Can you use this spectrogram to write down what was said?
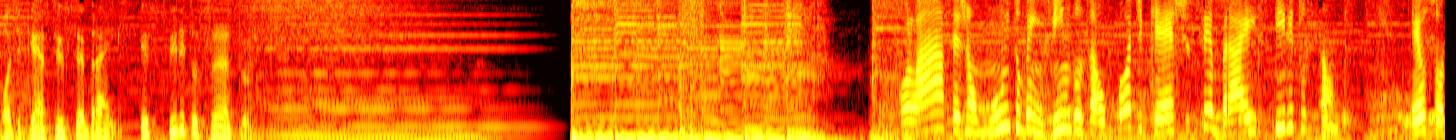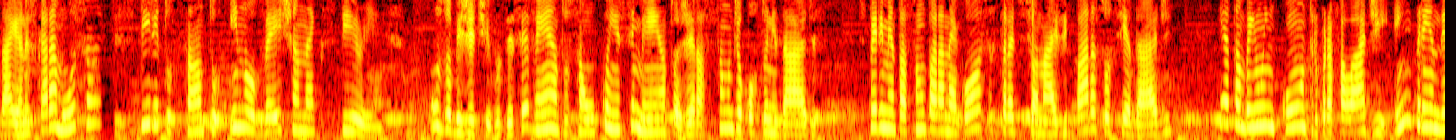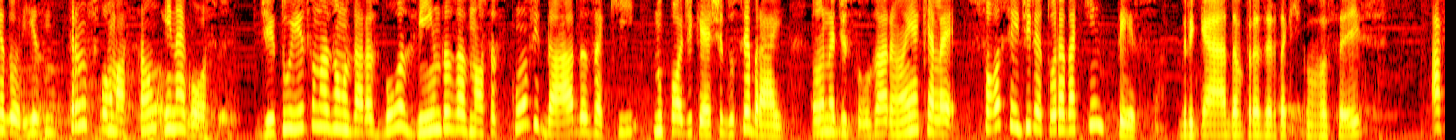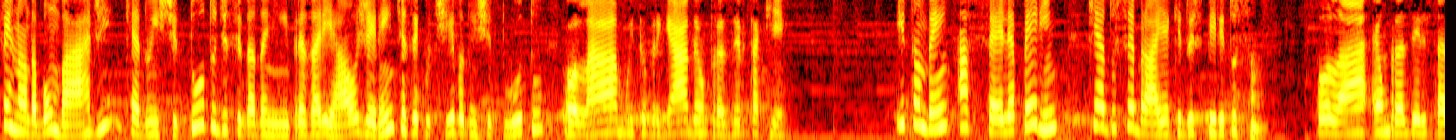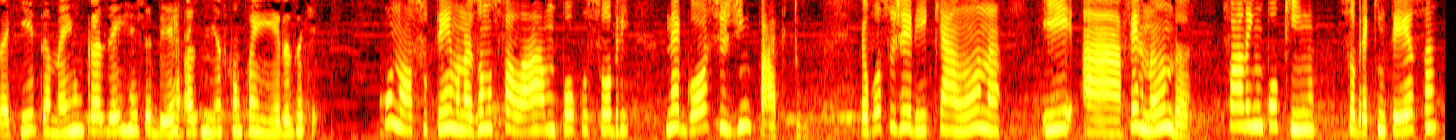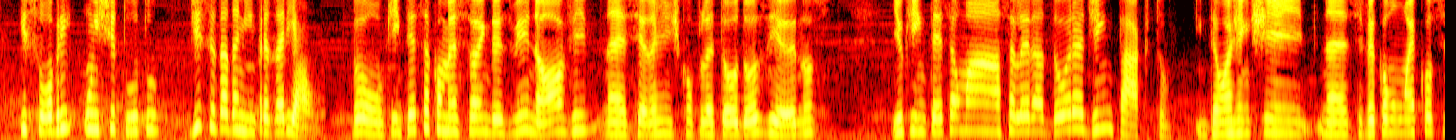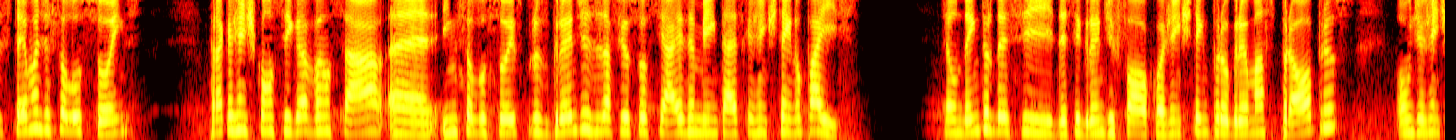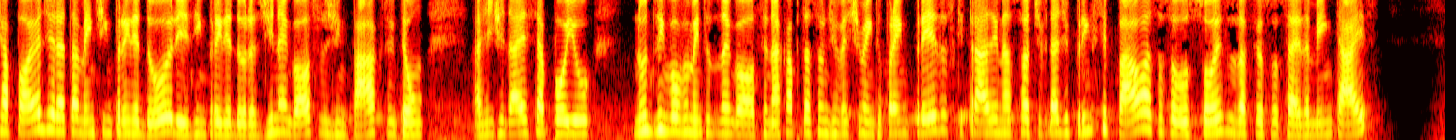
Podcast Sebrae Espírito Santo. Olá, sejam muito bem-vindos ao podcast Sebrae Espírito Santo. Eu sou Daiane Escaramuça, Espírito Santo Innovation Experience. Os objetivos desse evento são o conhecimento, a geração de oportunidades, experimentação para negócios tradicionais e para a sociedade, e é também um encontro para falar de empreendedorismo, transformação e negócios. Dito isso, nós vamos dar as boas-vindas às nossas convidadas aqui no podcast do Sebrae. Ana de Souza Aranha, que ela é sócia e diretora da Quintessa. Obrigada, é um prazer estar aqui com vocês a Fernanda Bombardi, que é do Instituto de Cidadania Empresarial, gerente executiva do Instituto. Olá, muito obrigada, é um prazer estar aqui. E também a Célia Perim, que é do Sebrae aqui do Espírito Santo. Olá, é um prazer estar aqui, também um prazer em receber as minhas companheiras aqui. O nosso tema, nós vamos falar um pouco sobre negócios de impacto. Eu vou sugerir que a Ana e a Fernanda falem um pouquinho sobre a Quintessa e sobre o Instituto de Cidadania Empresarial. Bom, o Quintessa começou em 2009, né? Esse ano a gente completou 12 anos. E o Quintessa é uma aceleradora de impacto. Então a gente né, se vê como um ecossistema de soluções para que a gente consiga avançar é, em soluções para os grandes desafios sociais e ambientais que a gente tem no país. Então, dentro desse, desse grande foco, a gente tem programas próprios onde a gente apoia diretamente empreendedores e empreendedoras de negócios de impacto. Então, a gente dá esse apoio no desenvolvimento do negócio e na captação de investimento para empresas que trazem na sua atividade principal essas soluções dos desafios sociais e ambientais.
